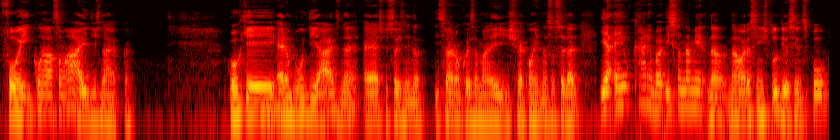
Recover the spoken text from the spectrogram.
foi com relação à AIDS na época. Porque era um boom de AIDS, né? É, as pessoas ainda. Isso era uma coisa mais recorrente na sociedade. E aí eu, caramba, isso na, minha, na, na hora assim explodiu, assim, tipo.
